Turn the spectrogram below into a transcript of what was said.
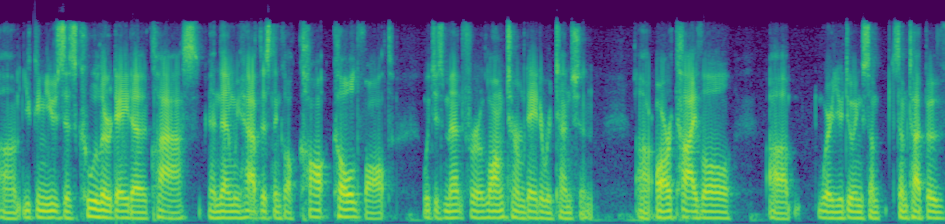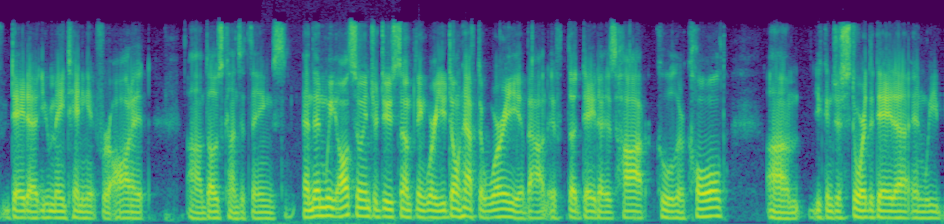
Um, you can use this cooler data class. And then we have this thing called cold vault, which is meant for long-term data retention, uh, archival, uh, where you're doing some some type of data, you're maintaining it for audit, uh, those kinds of things. And then we also introduce something where you don't have to worry about if the data is hot, cool, or cold. Um, you can just store the data, and we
